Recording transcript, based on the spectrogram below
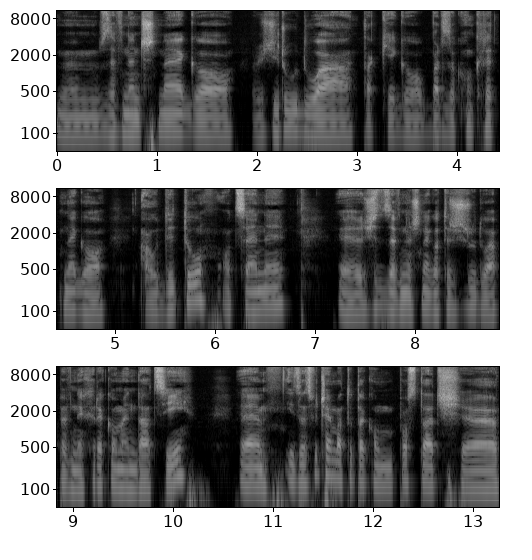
mm, zewnętrznego źródła, takiego bardzo konkretnego audytu, oceny, zewnętrznego też źródła pewnych rekomendacji, I zazwyczaj ma to taką postać e,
